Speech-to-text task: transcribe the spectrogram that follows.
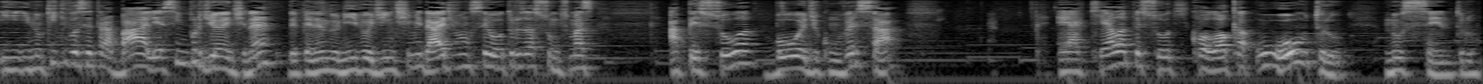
E, e no que, que você trabalha? E assim por diante, né? Dependendo do nível de intimidade, vão ser outros assuntos. Mas a pessoa boa de conversar é aquela pessoa que coloca o outro no centro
